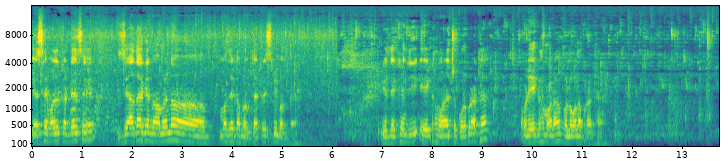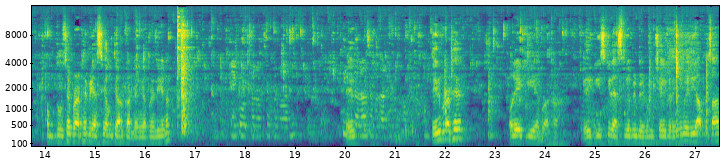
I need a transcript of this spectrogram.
ऐसे वल करने से ज़्यादा क्या नाम है ना, मज़े का बनता है, क्रिस्पी बनता है। ये देखें जी, एक हमारा चकोड़ पराठा है। और एक हमारा वलो वाला पराठा है। अब दूसरे पराठे भी ऐसे हम तैयार कर लेंगे अपने लिए ना। एक और तरह से बना रही तीन एक- तरह से पराठे तीन पराठे और एक ही है पराठा। एक ही इसकी रेसिपी अभी बेगम शेयर करेंगी मेरी आपके साथ।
